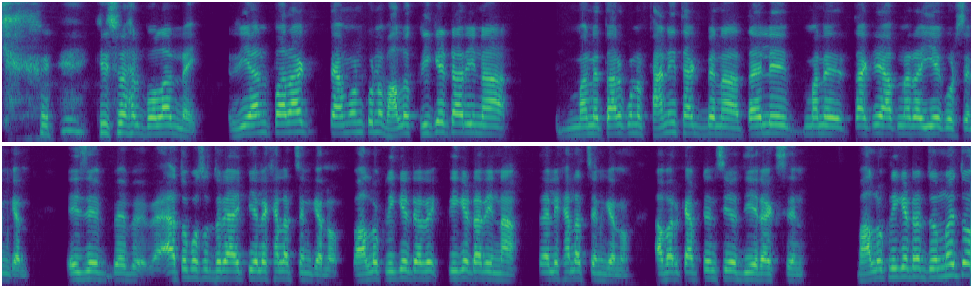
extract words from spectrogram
কিছু আর বলার নাই। রিয়ান পারাগ তেমন কোনো ভালো ক্রিকেটারই না মানে তার কোনো ফ্যানই থাকবে না, তাইলে মানে তাকে আপনারা ইয়ে করছেন কেন? এই যে এত বছর ধরে আইপিএল এ খেলাচ্ছেন কেন? ভালো ক্রিকেটার ক্রিকেটারই না, তাইলে খেলাচ্ছেন কেন? আবার ক্যাপ্টেন্সিও দিয়ে রাখছেন। ভালো ক্রিকেটার জন্যই তো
